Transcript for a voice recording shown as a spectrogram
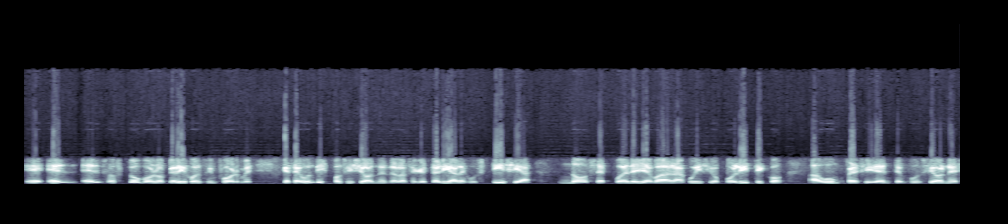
eh, él, él sostuvo lo que dijo en su informe, que según disposiciones de la Secretaría de Justicia no se puede llevar a juicio político a un presidente en funciones.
